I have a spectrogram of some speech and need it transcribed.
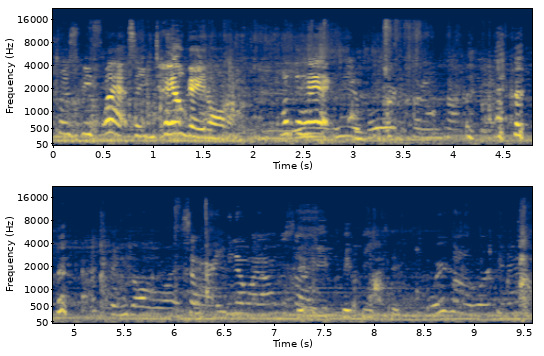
supposed to be flat so you can tailgate on them. What the heck? Sorry, you know what I? We're gonna work it out.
